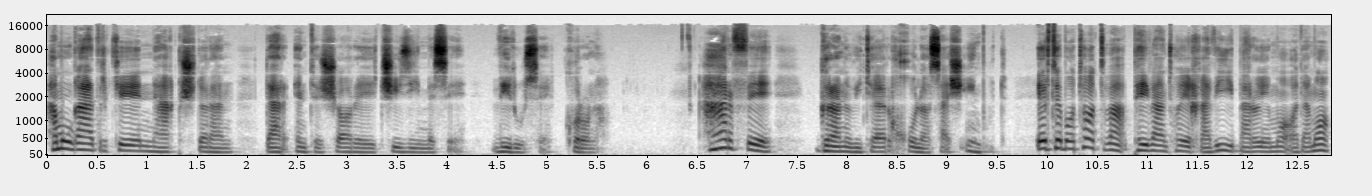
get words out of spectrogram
همونقدر که نقش دارن در انتشار چیزی مثل ویروس کرونا. حرف گرانویتر خلاصش این بود. ارتباطات و پیوندهای قوی برای ما آدما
